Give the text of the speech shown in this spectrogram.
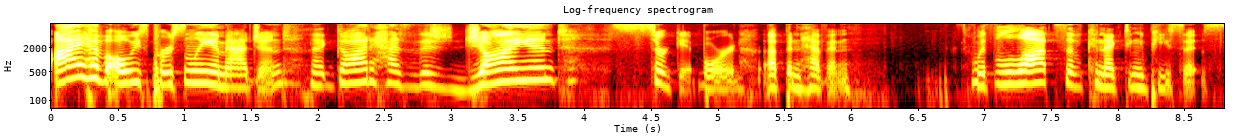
I have always personally imagined that God has this giant circuit board up in heaven. with lots of connecting pieces.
